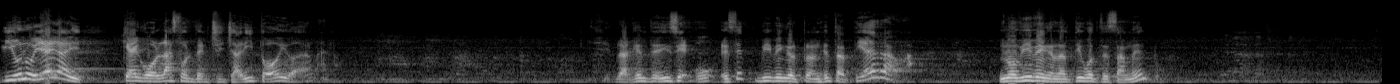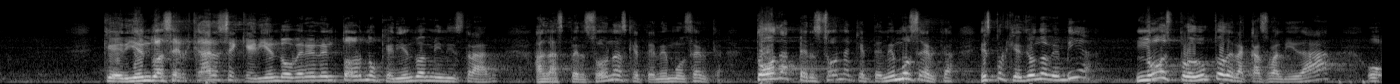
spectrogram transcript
Y uno llega y, qué golazo el del chicharito hoy, hermano. La gente dice, oh, ese vive en el planeta Tierra, no vive en el Antiguo Testamento. Queriendo acercarse, queriendo ver el entorno, queriendo administrar a las personas que tenemos cerca. Toda persona que tenemos cerca es porque Dios nos la envía. No es producto de la casualidad o,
